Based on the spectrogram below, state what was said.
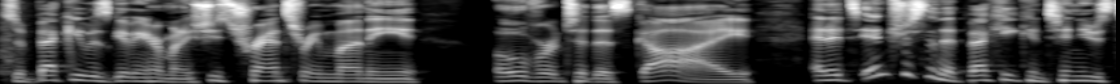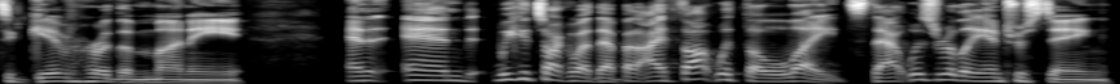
So Becky was giving her money. She's transferring money over to this guy. And it's interesting that Becky continues to give her the money. And and we could talk about that, but I thought with the lights, that was really interesting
